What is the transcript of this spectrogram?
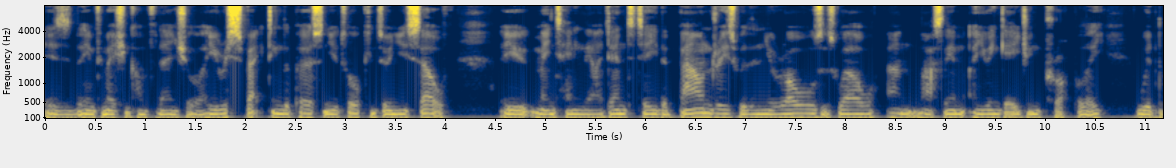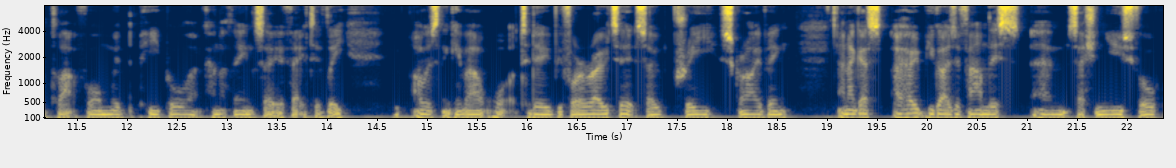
Is the information confidential? Are you respecting the person you're talking to and yourself? Are you maintaining the identity, the boundaries within your roles as well? And lastly, are you engaging properly with the platform, with the people, that kind of thing? So effectively, I was thinking about what to do before I wrote it, so pre-scribing. And I guess I hope you guys have found this um, session useful.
